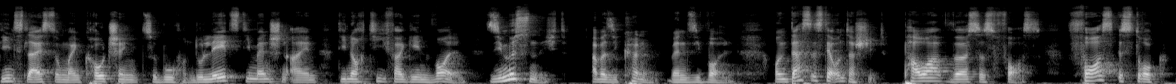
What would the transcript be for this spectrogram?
Dienstleistung, mein Coaching zu buchen. Du lädst die Menschen ein, die noch tiefer gehen wollen. Sie müssen nicht, aber sie können, wenn sie wollen. Und das ist der Unterschied. Power versus Force. Force ist Druck.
